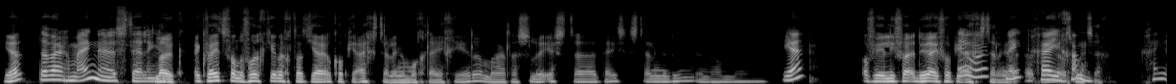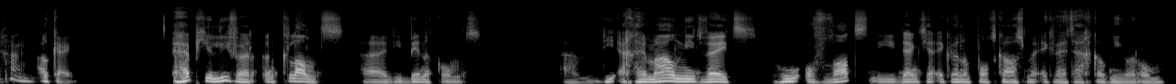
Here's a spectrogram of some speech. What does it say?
Ja? Dat waren mijn eh, stellingen. Leuk. Ik weet van de vorige keer nog dat jij ook op je eigen stellingen mocht reageren. Maar eh, zullen we eerst deze stellingen doen en dan... Ja? Of je liever nu even op je eigen hoor, stellingen? nee, ga je gang. Ga je gang. Oké. Heb je liever een klant die binnenkomt, ehm, die echt helemaal niet weet hoe of wat, die denkt, ja, ik wil een podcast, maar ik weet eigenlijk ook niet waarom.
